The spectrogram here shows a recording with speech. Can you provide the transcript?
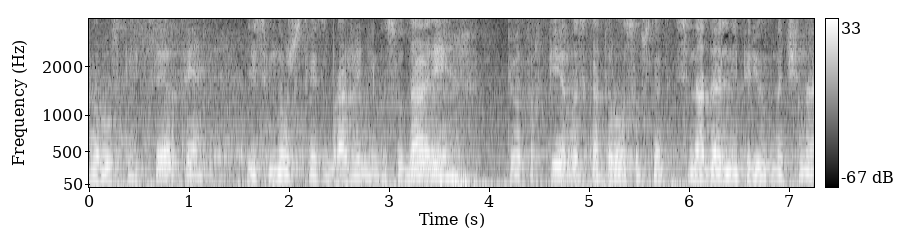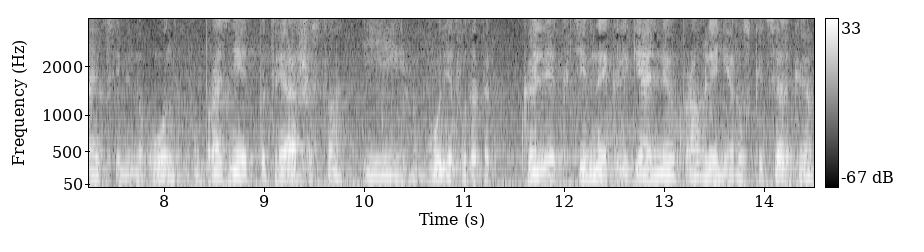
русской церкви. Здесь множество изображений государей, Петр I, с которого, собственно, этот синодальный период начинается, именно он упраздняет патриаршество и вводит вот это коллективное, коллегиальное управление русской церковью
